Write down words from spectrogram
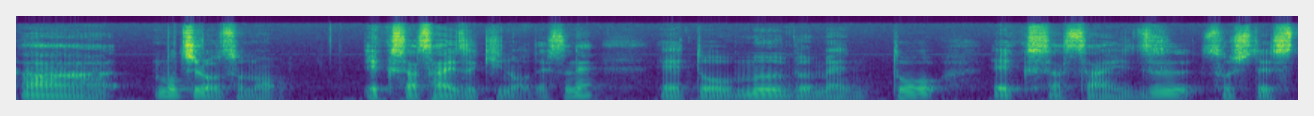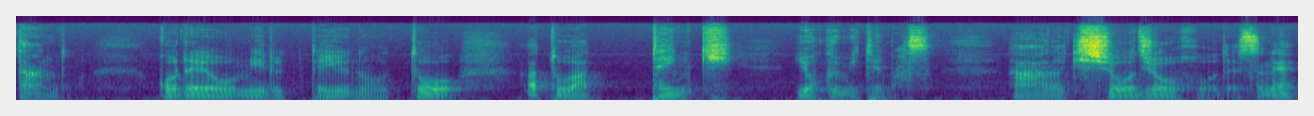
あもちろんその、エクササイズ機能ですね。えっ、ー、と、ムーブメント、エクササイズ、そしてスタンド。これを見るっていうのと、あとは天気、よく見てます。あの気象情報ですね、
